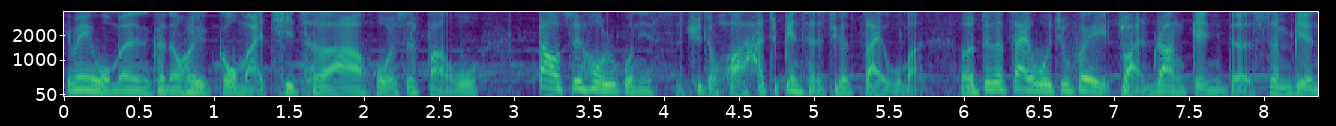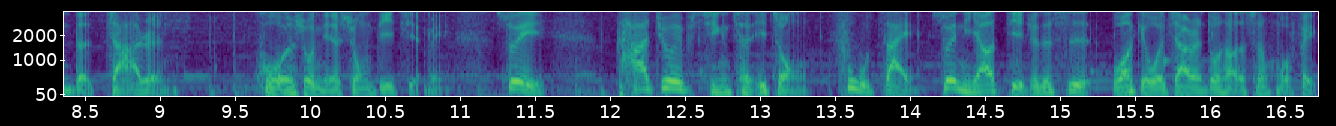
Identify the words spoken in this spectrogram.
因为我们可能会购买汽车啊，或者是房屋，到最后如果你死去的话，它就变成这个债务嘛，而这个债务就会转让给你的身边的家人，或者说你的兄弟姐妹，所以。它就会形成一种负债，所以你要解决的是，我要给我家人多少的生活费，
